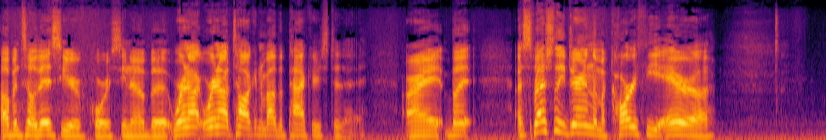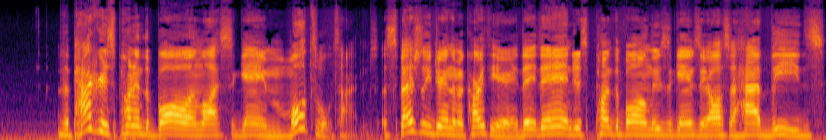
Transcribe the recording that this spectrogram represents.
Up until this year, of course, you know, but we're not we're not talking about the Packers today. All right? But especially during the McCarthy era, the Packers punted the ball and lost the game multiple times, especially during the McCarthy era. They, they didn't just punt the ball and lose the games, they also had leads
